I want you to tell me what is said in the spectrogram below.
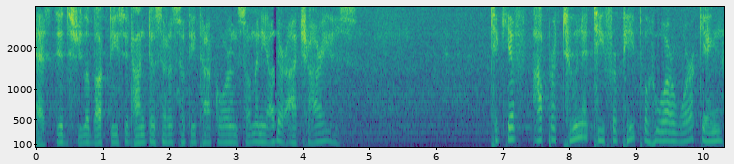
as did Srila Bhakti Siddhanta Saraswati Thakur and so many other acharyas to give opportunity for people who are working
